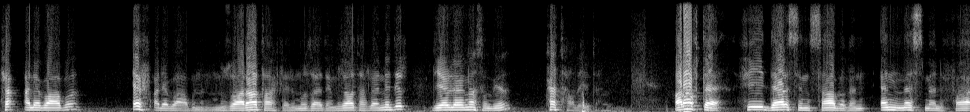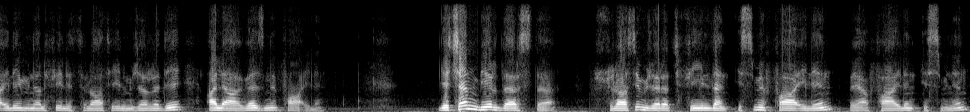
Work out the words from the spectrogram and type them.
Fe'ale babı ef'ale babının muzarat harfleri, muzarat, muzarat harfleri nedir? Diğerleri nasıl diyor? Fethalıydı. Arafta fi dersin sabıgın en nesmel faili minel fiili thülâfi'il mücerredi ala vezni failin. Geçen bir derste sülasi mücerred fiilden ismi failin veya failin isminin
